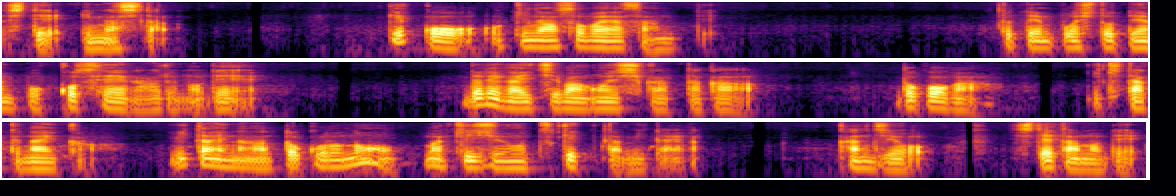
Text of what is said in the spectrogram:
していました。結構沖縄そば屋さんって、一店舗一店舗個性があるので、どれが一番美味しかったか、どこが行きたくないか、みたいなところの、まあ、基準をつけてたみたいな感じをしてたので、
